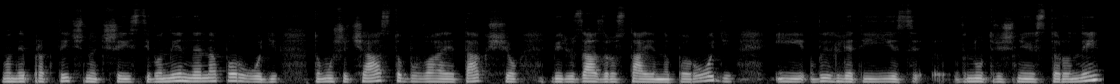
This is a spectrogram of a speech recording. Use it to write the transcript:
вони практично чисті, вони не на породі, тому що часто буває так, що бірюза зростає на породі, і вигляд її з внутрішньої сторони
